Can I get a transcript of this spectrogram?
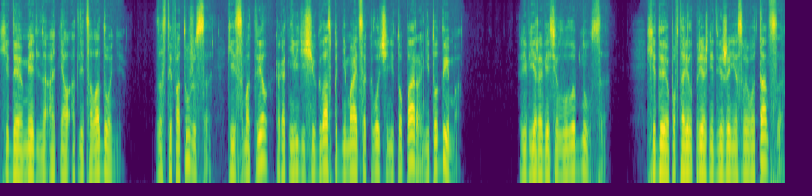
Хидео медленно отнял от лица ладони. Застыв от ужаса, Кейс смотрел, как от невидящих глаз поднимается клочья не то пара, не то дыма. Ривьера весело улыбнулся. Хидео повторил прежние движения своего танца,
